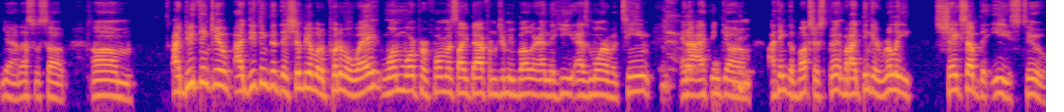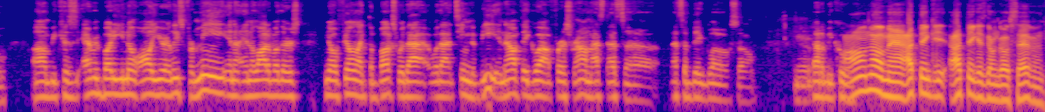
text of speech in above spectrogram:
Yeah, that's what's up. Um, I do think it. I do think that they should be able to put him away. One more performance like that from Jimmy Butler and the Heat as more of a team, and I think um I think the Bucks are spent, but I think it really shakes up the East too, um because everybody you know all year, at least for me and, and a lot of others, you know, feeling like the Bucks were that were that team to beat, and now if they go out first round, that's that's a that's a big blow. So yeah. that'll be cool. I don't know, man. I think it, I think it's gonna go seven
